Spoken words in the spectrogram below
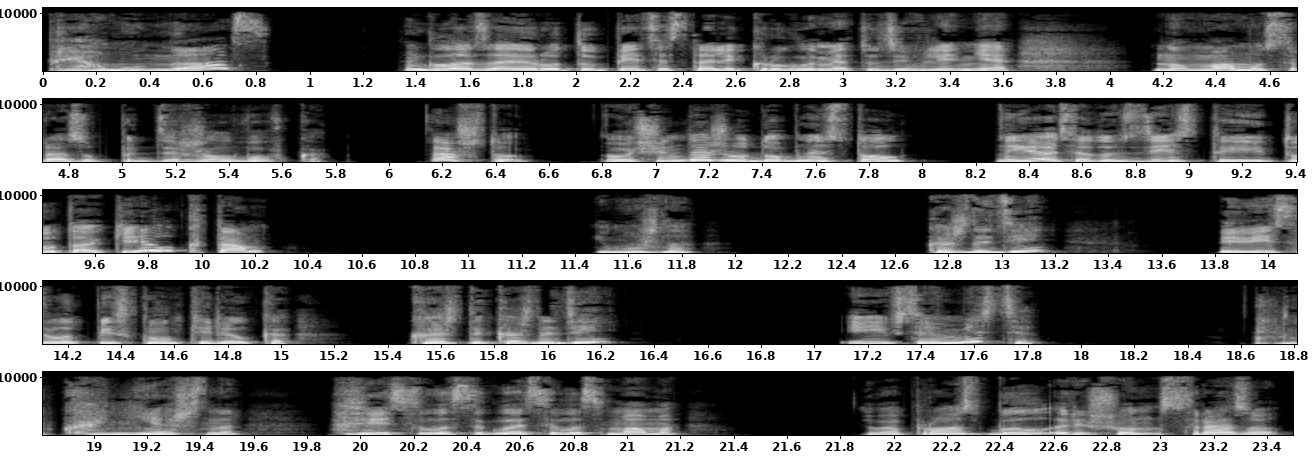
«Прямо у нас?» Глаза и рот у Пети стали круглыми от удивления, но маму сразу поддержал Вовка. «А что, очень даже удобный стол. Я сяду здесь, ты тут, а Кириллка там». «И можно каждый день?» — весело пискнул Кириллка. «Каждый-каждый день? И все вместе?» «Ну, конечно!» — весело согласилась мама. Вопрос был решен сразу,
